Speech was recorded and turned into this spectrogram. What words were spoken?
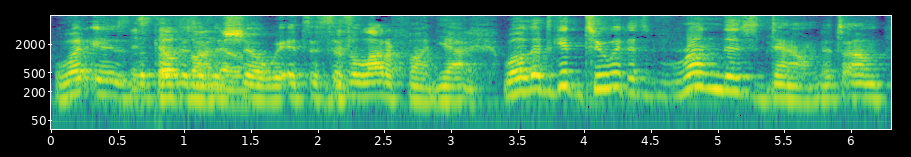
what is It's the purpose fun, of the show? It's, it's it's a lot of fun. Yeah. Well, let's get to it. Let's run this down. Let's um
